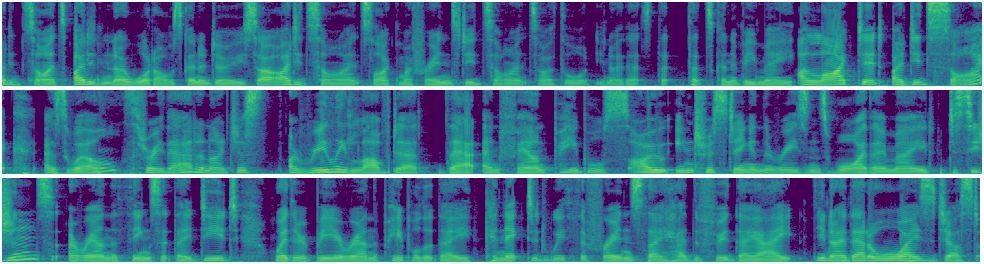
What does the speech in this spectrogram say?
I did science. I didn't know what I was going to do, so I did science like my friends did science. I thought, you know, that's that, that's going to be me. I liked it. I did psych as well through that, and I just I really loved at that and found people so interesting in the reasons why they made decisions around the things that they did, whether it be around the people that they connected with, the friends they had, the food they ate. You know, that always just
